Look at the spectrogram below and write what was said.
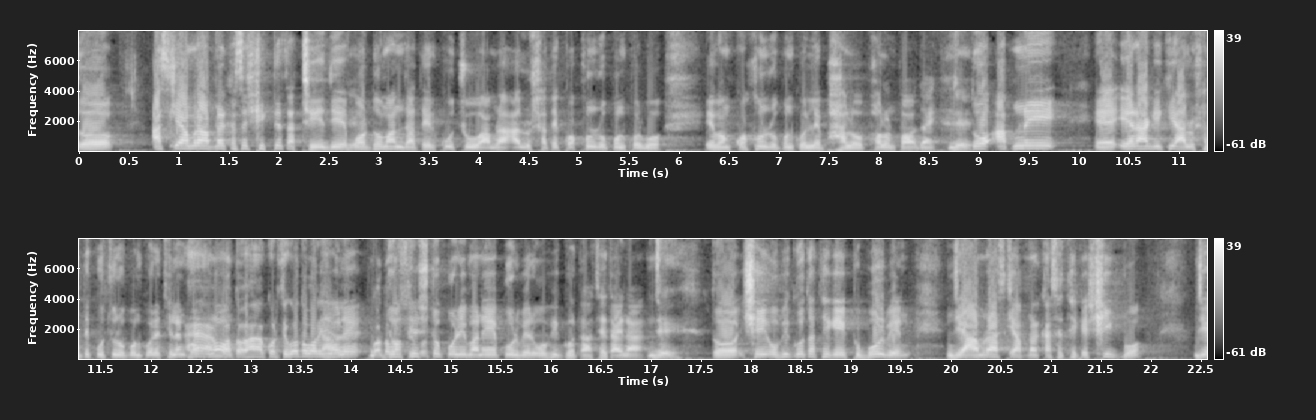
তো আজকে আমরা আপনার কাছে শিখতে চাচ্ছি যে বর্ধমান জাতের কচু আমরা আলুর সাথে কখন রোপণ করব এবং কখন রোপণ করলে ভালো ফলন পাওয়া যায়। তো আপনি এর আগে কি আলুর সাথে কচু রোপণ করেছিলেন হ্যাঁ হ্যাঁ তাহলে যথেষ্ট পরিমাণে পূর্বের অভিজ্ঞতা আছে তাই না? জি। তো সেই অভিজ্ঞতা থেকে একটু বলবেন যে আমরা আজকে আপনার কাছে থেকে শিখব যে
